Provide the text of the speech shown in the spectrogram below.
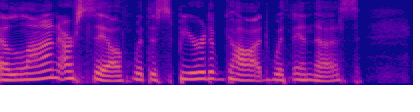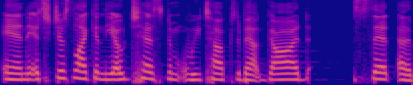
align ourselves with the Spirit of God within us. And it's just like in the Old Testament, we talked about God set a,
